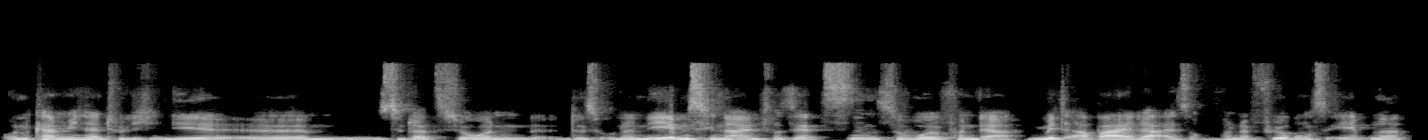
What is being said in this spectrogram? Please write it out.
und kann mich natürlich in die ähm, Situation des Unternehmens hineinversetzen, sowohl von der Mitarbeiter als auch von der Führungsebene.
